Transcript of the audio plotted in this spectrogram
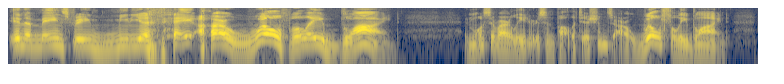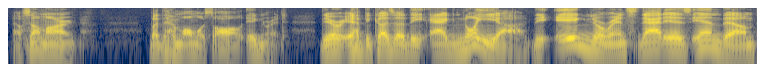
In the mainstream media, they are willfully blind. And most of our leaders and politicians are willfully blind. Now, some aren't but they're almost all ignorant. They're eh, because of the agnoia, the ignorance that is in them,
